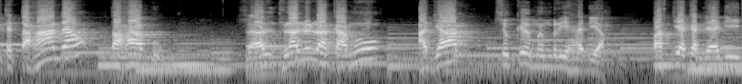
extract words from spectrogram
kata tahadau, tahabu. Selalulah kamu ajar suka memberi hadiah. Pasti akan jadi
